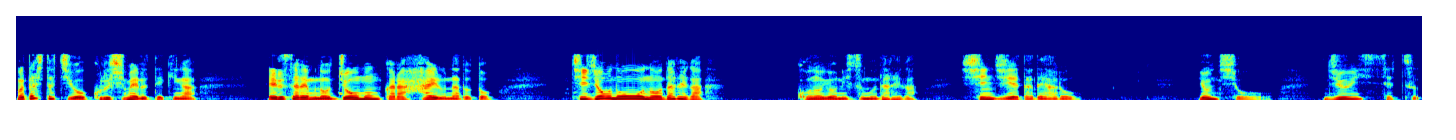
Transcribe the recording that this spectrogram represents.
私たちを苦しめる敵が、エルサレムの城門から入るなどと、地上の王の誰が、この世に住む誰が信じ得たであろう。四章、十一節、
